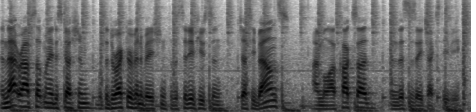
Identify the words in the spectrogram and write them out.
And that wraps up my discussion with the Director of Innovation for the City of Houston, Jesse Bounds. I'm Milad Khakzad, and this is HXTV.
